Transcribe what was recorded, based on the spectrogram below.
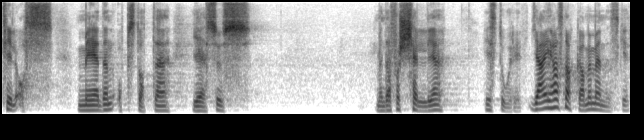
til oss, med den oppståtte Jesus. Men det er forskjellige historier. Jeg har snakka med mennesker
